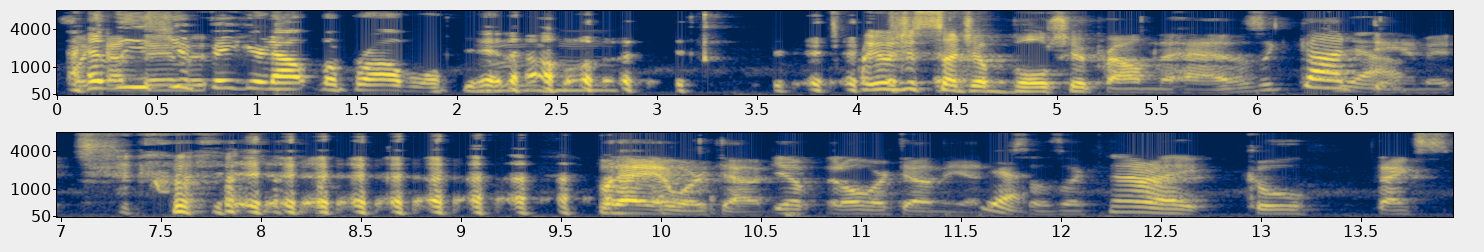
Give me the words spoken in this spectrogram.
Like, At least you it." figured out the problem. You know? Mhm. it was just such a bullshit problem to have. I was like, God Yeah. damn it. But hey, it worked out. Yep, it all worked out in the end. Yeah. So I was like, all right, cool. Thanks.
